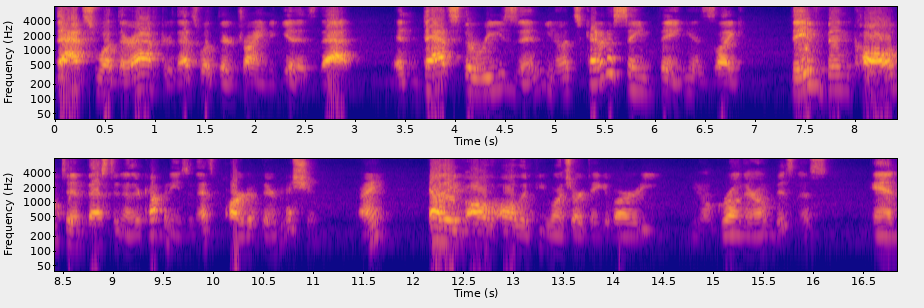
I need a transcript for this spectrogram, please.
that's what they're after. That's what they're trying to get is that. And that's the reason, you know, it's kind of the same thing as like they've been called to invest in other companies, and that's part of their mission, right? Now they've all all the people on Shark Tank have already, you know, grown their own business and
